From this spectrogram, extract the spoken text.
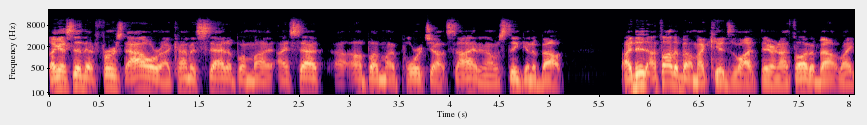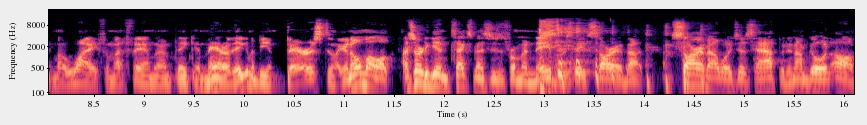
like I said, that first hour, I kind of sat up on my, I sat uh, up on my porch outside, and I was thinking about, I did, I thought about my kids a lot there, and I thought about like my wife and my family. I'm thinking, man, are they going to be embarrassed? And like, I know, all, I started getting text messages from my neighbors, hey, sorry about, sorry about what just happened, and I'm going, oh,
